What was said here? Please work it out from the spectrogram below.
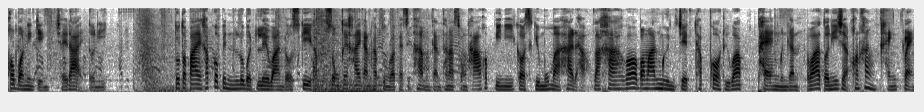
ข้อบอลเก่งๆใช้ได้ตัวนี้ตัวต่อไปครับก็เป็นโรเบิร์ต เลวานโดสกี้ครับทรงคล้ายๆกันครับสูง 185 เหมือนกัน ถนัด 2 เท้าครับ ปีนี้ก็สกิลมูฟมา 5 ดาว ราคาก็ประมาณ 1 7ื่นครับ ก็ถือว่า พงเหมือนกันแต่ว่าตัวนี้จะค่อนข้างแข็งแกร่ง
